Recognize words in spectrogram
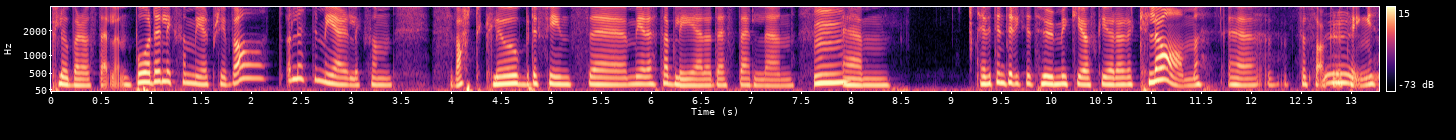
klubbar och ställen. Både liksom mer privat och lite mer liksom svartklubb. Det finns eh, mer etablerade ställen. Mm. Ehm, jag vet inte riktigt hur mycket jag ska göra reklam eh, för saker och Mm. ting.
